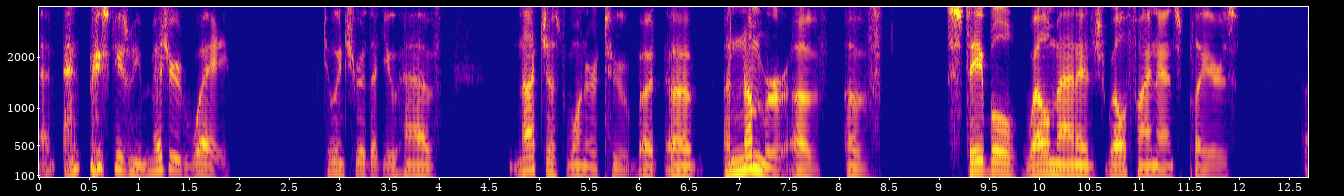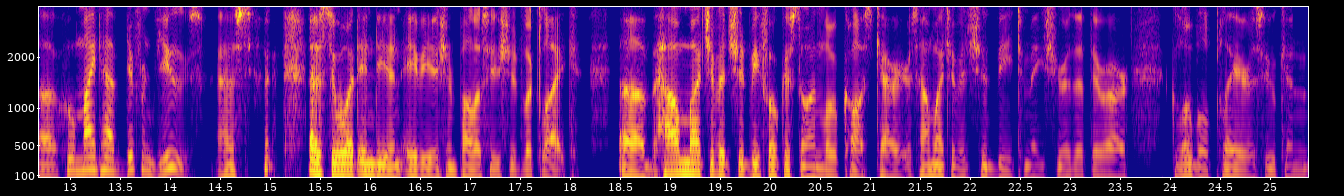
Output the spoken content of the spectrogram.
and, and excuse me measured way to ensure that you have not just one or two, but uh, a number of of stable, well managed, well financed players uh, who might have different views as to, as to what Indian aviation policy should look like. Uh, how much of it should be focused on low cost carriers? How much of it should be to make sure that there are global players who can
